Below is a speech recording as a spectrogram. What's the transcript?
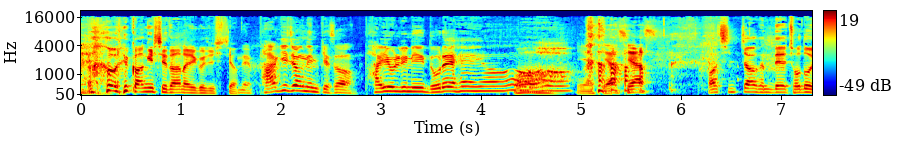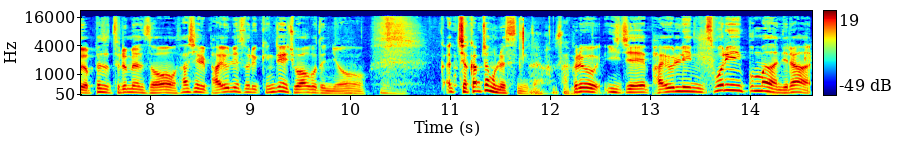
우리 광일 씨도 하나 읽어주시죠. 네 박희정님께서 바이올린이 노래해요 와, yes, yes, Yes. 아 진짜 근데 저도 옆에서 들으면서 사실 바이올린 소리 굉장히 좋아하거든요. 깜- 진짜 깜짝 놀랐습니다. 그리고 이제 바이올린 소리뿐만 아니라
